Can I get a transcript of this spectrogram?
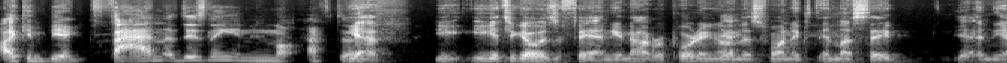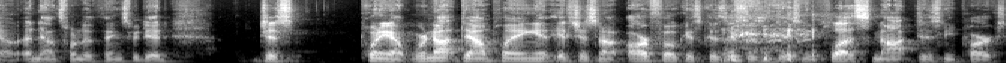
I can be a fan of Disney and not have to yeah, you, you get to go as a fan. You're not reporting on this one ex- unless they, Yeah. and you know, announce one of the things we did. Just pointing out, we're not downplaying it. It's just not our focus because this is Disney Plus, not Disney Parks.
